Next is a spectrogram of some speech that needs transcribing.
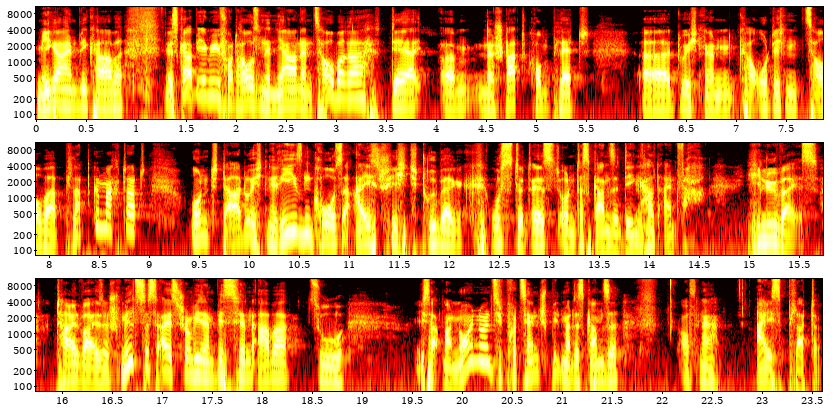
Mega-Einblick habe. Es gab irgendwie vor tausenden Jahren einen Zauberer, der ähm, eine Stadt komplett äh, durch einen chaotischen Zauber platt gemacht hat und dadurch eine riesengroße Eisschicht drüber gerustet ist und das ganze Ding halt einfach hinüber ist. Teilweise schmilzt das Eis schon wieder ein bisschen, aber zu, ich sag mal, 99 Prozent spielt man das Ganze auf einer Eisplatte.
